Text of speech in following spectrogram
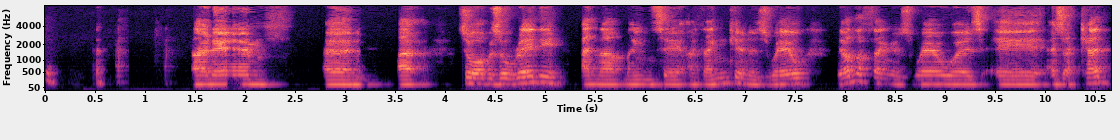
and um, and uh, so I was already in that mindset of thinking as well. The other thing as well was, uh, as a kid,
